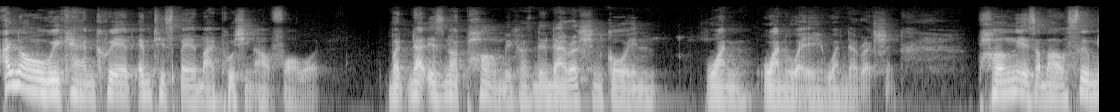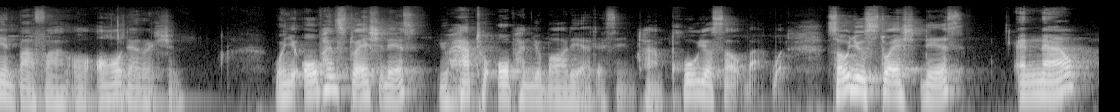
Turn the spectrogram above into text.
I know we can create empty space by pushing out forward, but that is not Peng because the direction go in one, one way, one direction. Peng is about Su Mian Pa Fang or all direction. When you open stretch this, you have to open your body at the same time. Pull yourself backward. So you stretch this, and now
